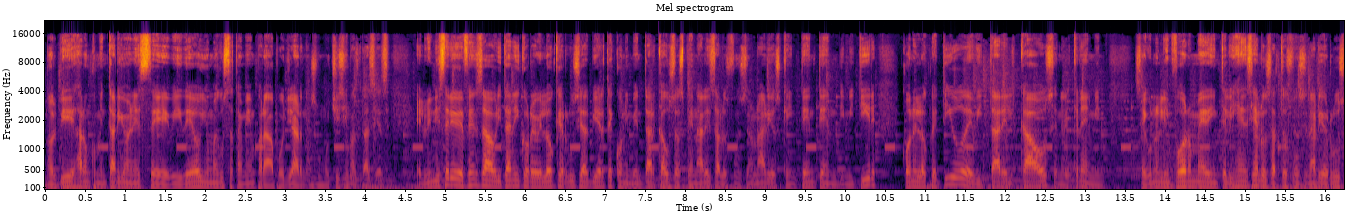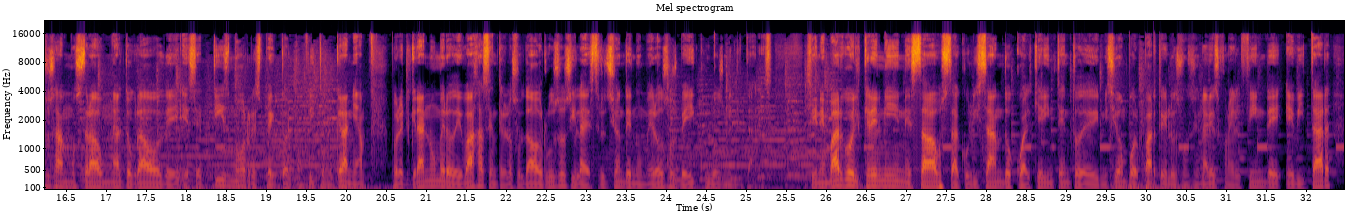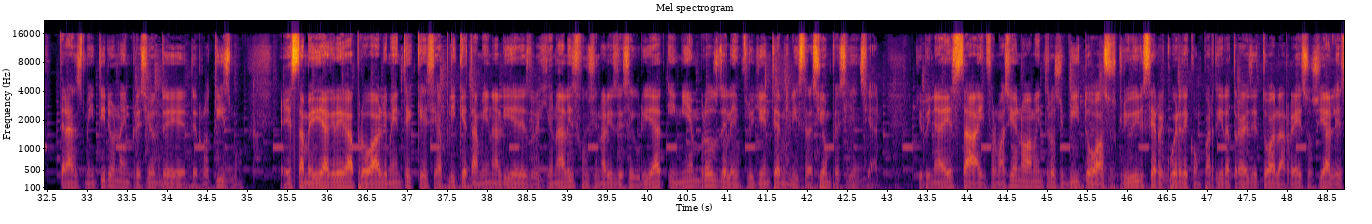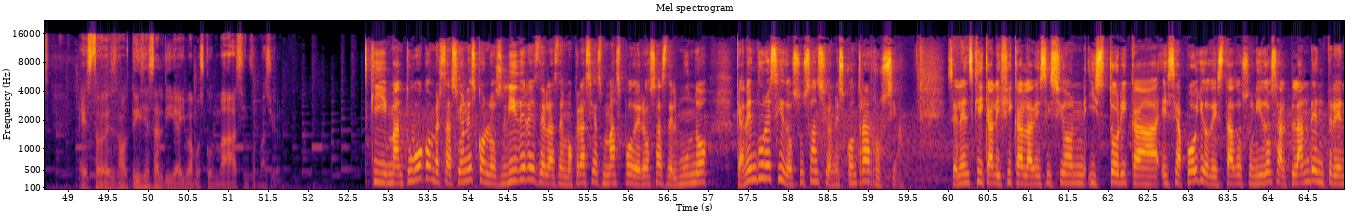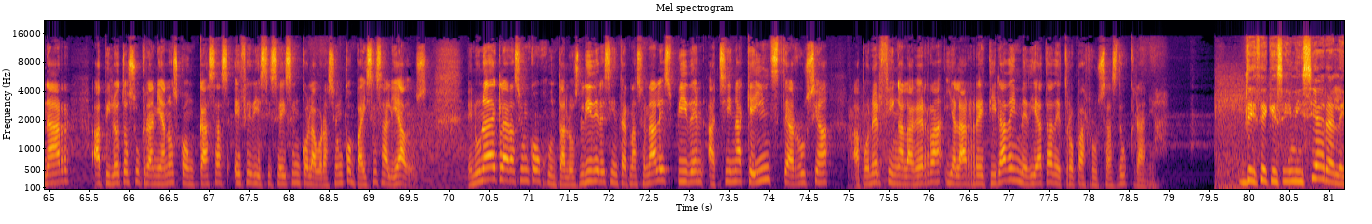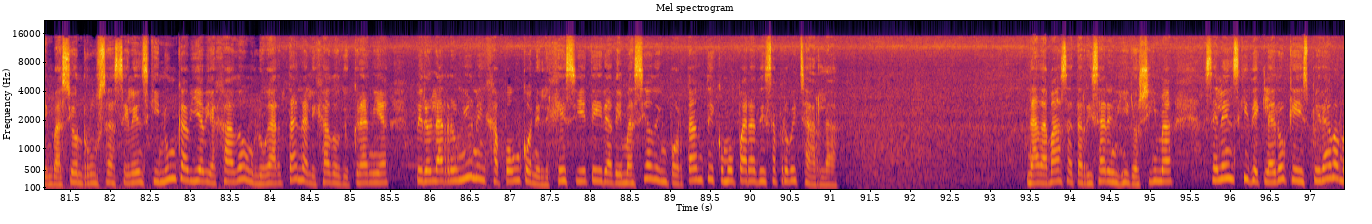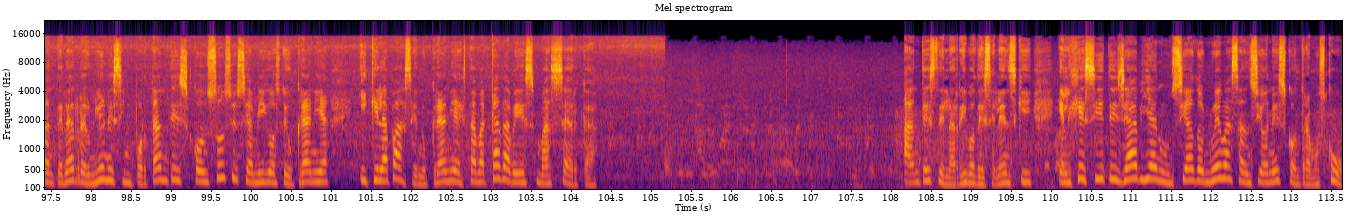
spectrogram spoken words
No olvide dejar un comentario en este video y un me gusta también para apoyarnos. Muchísimas gracias. El Ministerio de Defensa británico reveló que Rusia advierte con inventar causas penales a los funcionarios que intenten dimitir con el objetivo de evitar el caos en el Kremlin. Según el informe de inteligencia, los altos funcionarios rusos han mostrado un alto grado de escepticismo respecto al conflicto en Ucrania por el gran número de bajas entre los soldados rusos y la destrucción de numerosos vehículos militares. Sin embargo, el Kremlin está obstaculizando cualquier intento de dimisión por parte de los funcionarios con el fin de evitar transmitir una impresión de derrotismo. Esta medida agrega probablemente que se aplique también a líderes regionales, funcionarios de seguridad y miembros de la influyente administración presidencial. ¿Qué opina de esta información? Nuevamente los invito a suscribirse, recuerde compartir a través de todas las redes sociales. Esto es Noticias al Día y vamos con más información mantuvo conversaciones con los líderes de las democracias más poderosas del mundo que han endurecido sus sanciones contra Rusia. Zelensky califica la decisión histórica, ese apoyo de Estados Unidos al plan de entrenar a pilotos ucranianos con casas F-16 en colaboración con países aliados. En una declaración conjunta, los líderes internacionales piden a China que inste a Rusia a poner fin a la guerra y a la retirada inmediata de tropas rusas de Ucrania. Desde que se iniciara la invasión rusa, Zelensky nunca había viajado a un lugar tan alejado de Ucrania, pero la reunión en Japón con el G7 era demasiado importante como para desaprovecharla. Nada más aterrizar en Hiroshima, Zelensky declaró que esperaba mantener reuniones importantes con socios y amigos de Ucrania y que la paz en Ucrania estaba cada vez más cerca. Antes del arribo de Zelensky, el G7 ya había anunciado nuevas sanciones contra Moscú.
